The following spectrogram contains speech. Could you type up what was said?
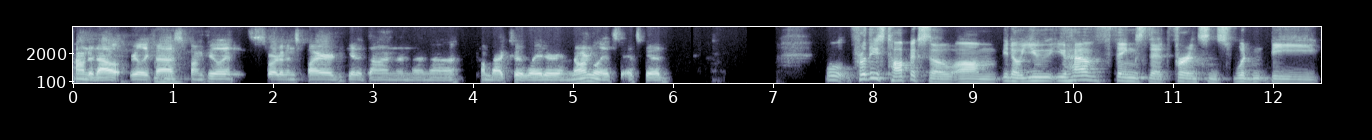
pound it out really mm-hmm. fast. Mm-hmm. If I'm feeling sort of inspired, get it done, and then uh, come back to it later. And normally, it's it's good. Well, for these topics, though, um, you know, you you have things that, for instance, wouldn't be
